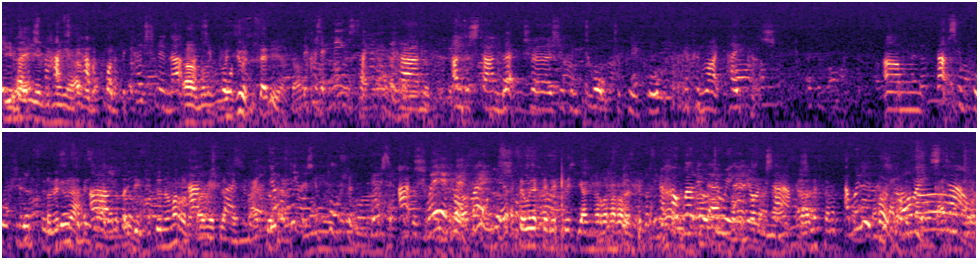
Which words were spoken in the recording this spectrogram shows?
هي هاي English, perhaps بالمية you have a ابدا qualification in that, اه that's بجوز important. اساليها Because it means that you can understand lectures, you can talk to people, you can write papers. Um, that's important. Um, don't think it's important. It's actually you know, how well you're doing in your exams. And when you put your grades down,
